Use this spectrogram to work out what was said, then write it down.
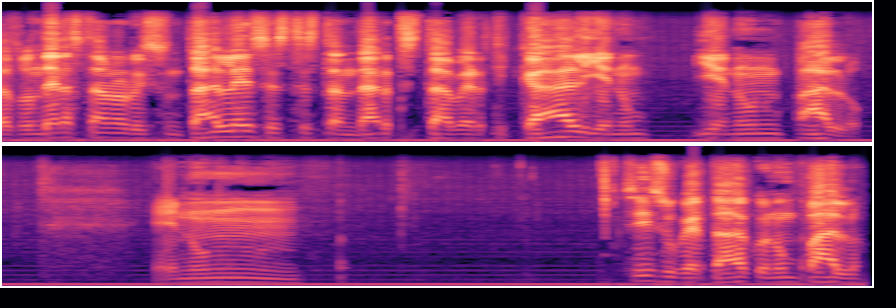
Las banderas están horizontales, este estandarte está vertical y en un y en un palo. En un... Sí, sujetada con un palo.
